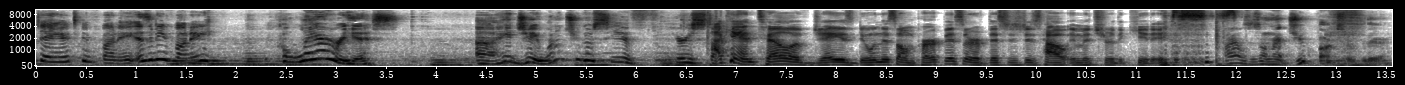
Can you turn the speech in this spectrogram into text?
Jay, you're too funny. Isn't he funny? Hilarious. Uh, hey Jay, why don't you go see if Harry Styles? I can't tell if Jay is doing this on purpose or if this is just how immature the kid is. Styles is on that jukebox over there.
